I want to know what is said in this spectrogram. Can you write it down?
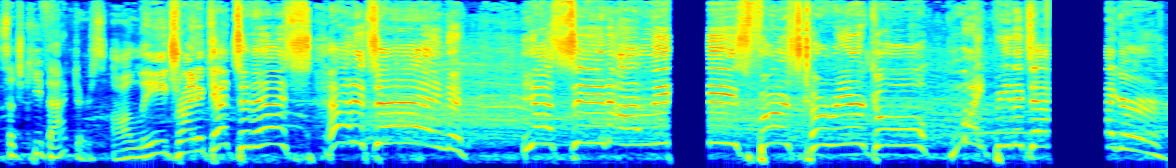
such key factors. Ali trying to get to this. And it's in! Yassin Ali his first career goal might be the dagger.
